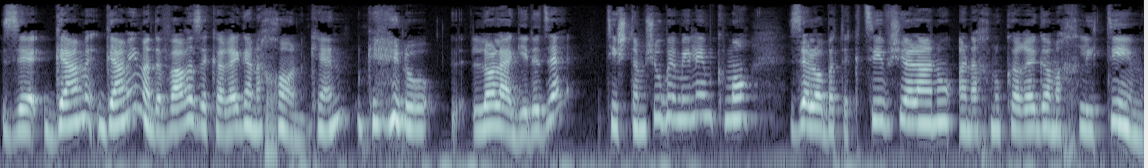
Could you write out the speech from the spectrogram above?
זה גם, גם אם הדבר הזה כרגע נכון, כן? כאילו, לא להגיד את זה. תשתמשו במילים כמו, זה לא בתקציב שלנו, אנחנו כרגע מחליטים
